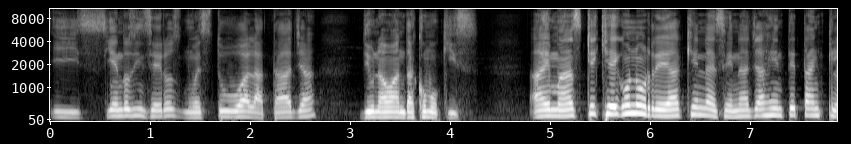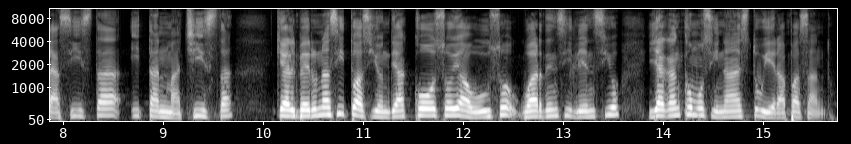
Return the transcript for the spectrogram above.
y siendo sinceros, no estuvo a la talla de una banda como Kiss. Además, que qué gonorrea que en la escena haya gente tan clasista y tan machista que al ver una situación de acoso y abuso guarden silencio y hagan como si nada estuviera pasando.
